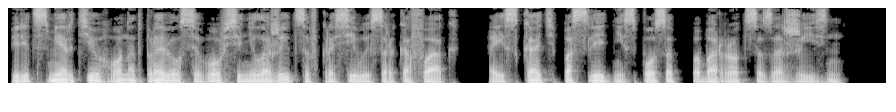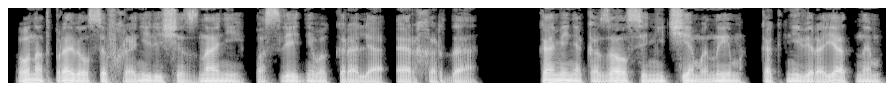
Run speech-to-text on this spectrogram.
Перед смертью он отправился вовсе не ложиться в красивый саркофаг, а искать последний способ побороться за жизнь он отправился в хранилище знаний последнего короля Эрхарда. Камень оказался ничем иным, как невероятным,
